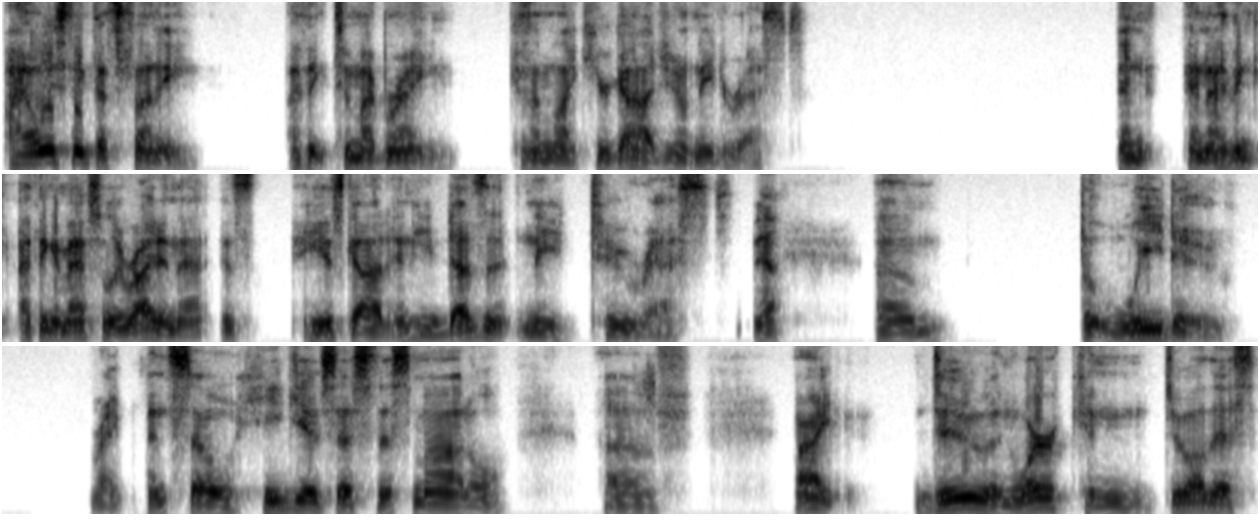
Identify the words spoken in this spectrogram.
I always think that's funny. I think to my brain because I'm like, you're God, you don't need to rest. And and I think I think I'm absolutely right in that. Is he is God and he doesn't need to rest. Yeah. Um, but we do. right. And so he gives us this model of, all right, do and work and do all this.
